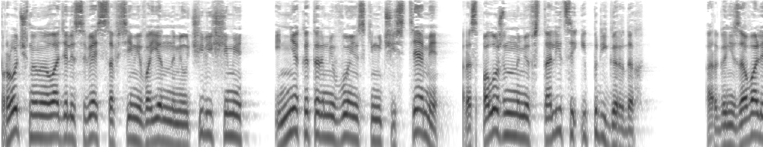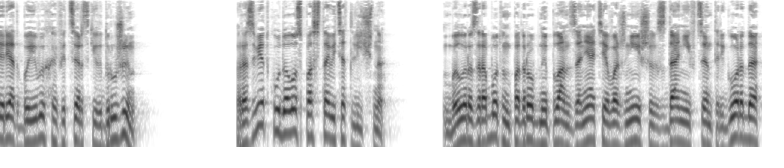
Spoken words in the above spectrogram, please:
прочно наладили связь со всеми военными училищами и некоторыми воинскими частями, расположенными в столице и пригородах, организовали ряд боевых офицерских дружин. Разведку удалось поставить отлично. Был разработан подробный план занятия важнейших зданий в центре города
